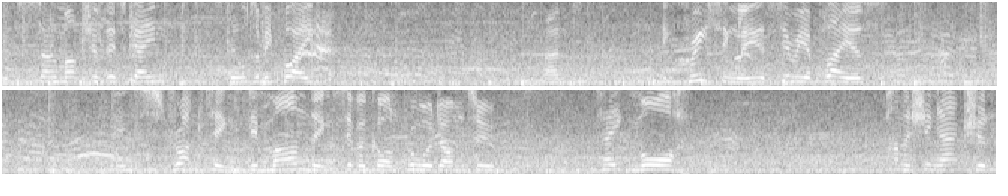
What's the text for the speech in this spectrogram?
with so much of this game still to be played. And increasingly the Syria players instructing, demanding Sivakorn Pu-udom to take more punishing action.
